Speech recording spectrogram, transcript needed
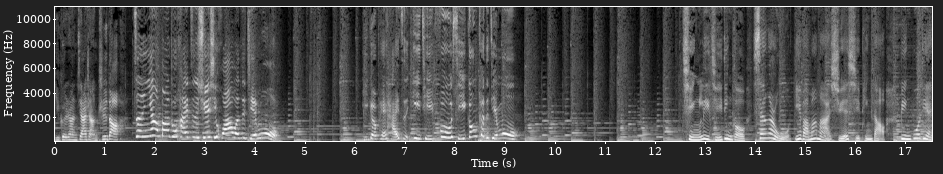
一个让家长知道怎样帮助孩子学习华文的节目。一个陪孩子一起复习功课的节目，请立即订购三二五伊娃妈妈学习频道，并拨电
